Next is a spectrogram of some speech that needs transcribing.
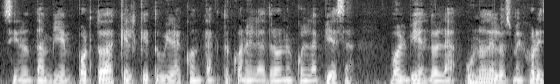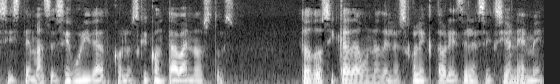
sino también por todo aquel que tuviera contacto con el ladrón o con la pieza, volviéndola uno de los mejores sistemas de seguridad con los que contaban Hostos. Todos y cada uno de los colectores de la sección M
